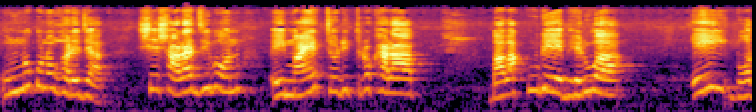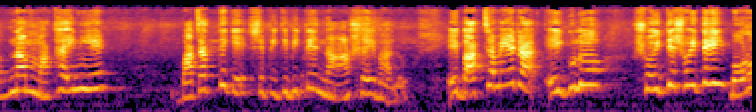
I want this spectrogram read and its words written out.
অন্য কোনো ঘরে যাক। সে সারা জীবন এই মায়ের চরিত্র খারাপ, বাবা কুড়ে, ভেরুয়া, এই বদনাম মাথায় নিয়ে বাঁচার থেকে সে পৃথিবীতে না আসাই ভালো। এই বাচ্চা মেয়েটা এইগুলো সইতে সইতেই বড়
